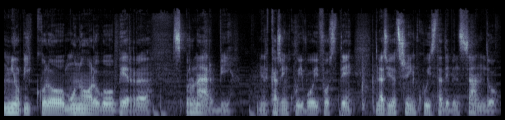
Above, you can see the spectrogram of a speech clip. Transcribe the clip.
mio piccolo monologo per spronarvi nel caso in cui voi foste nella situazione in cui state pensando,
